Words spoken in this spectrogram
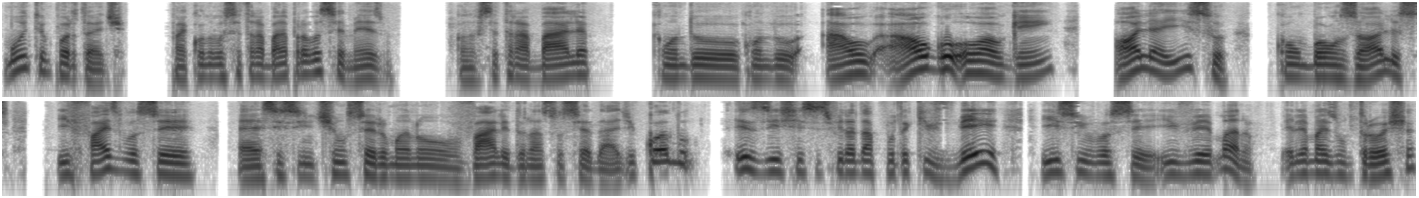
Muito importante quando você trabalha para você mesmo. Quando você trabalha, quando, quando algo ou alguém olha isso com bons olhos e faz você é, se sentir um ser humano válido na sociedade. Quando existe esses filha da puta que vê isso em você e vê, mano, ele é mais um trouxa,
